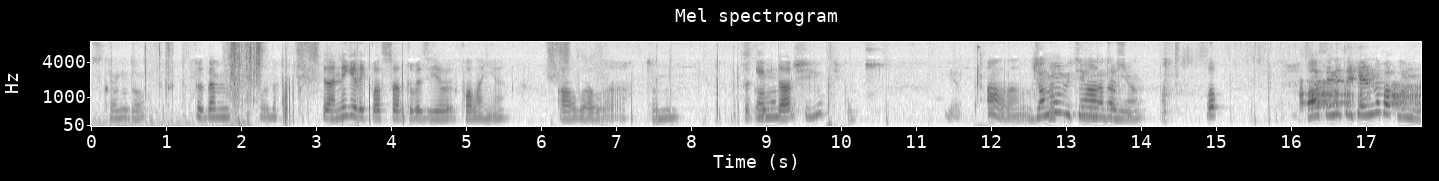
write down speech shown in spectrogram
Skarlı da. Dur ben burada. Ya ne gerek var sargı beziye falan ya. Allah Allah. Canım. Skarlının iptal. bir şey yok ki bu. Ya. Allah Allah. Canımı bitirdin Ne adam yapıyorsun? ya. Hop. Aa senin tekerine patlamıyor.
